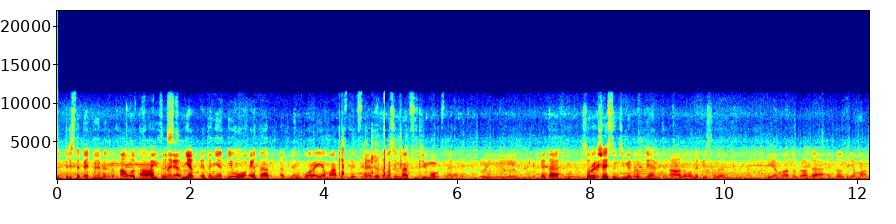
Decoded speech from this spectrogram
Э, 305 миллиметров. А вот А, стоит то есть- снаряд. Нет, это не от него, это от, от линкора Ямато стоит снаряд. Это 18 дюймовый снаряд. М. Это 46 сантиметров в диаметре. А, ну вот написано. Ямато Гада. Да, это от Ямато.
